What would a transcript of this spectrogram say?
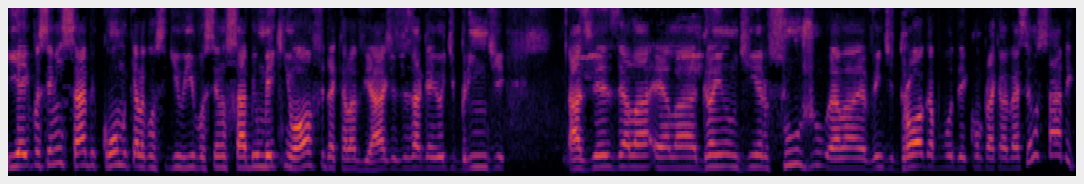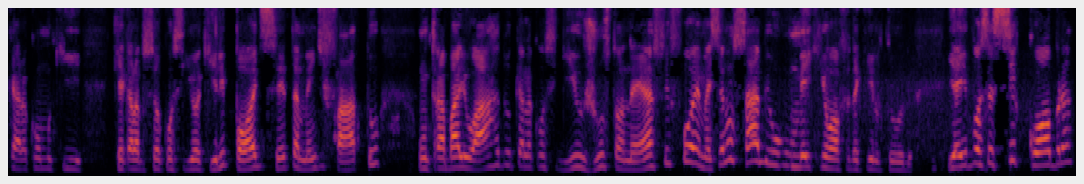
E aí você nem sabe como que ela conseguiu ir, você não sabe o making off daquela viagem. Às vezes ela ganhou de brinde, às vezes ela, ela ganha um dinheiro sujo, ela vende droga para poder comprar aquela viagem. Você não sabe, cara, como que, que aquela pessoa conseguiu aquilo. E pode ser também, de fato, um trabalho árduo que ela conseguiu, justo, honesto, e foi. Mas você não sabe o, making off daquilo tudo. E aí você se cobra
